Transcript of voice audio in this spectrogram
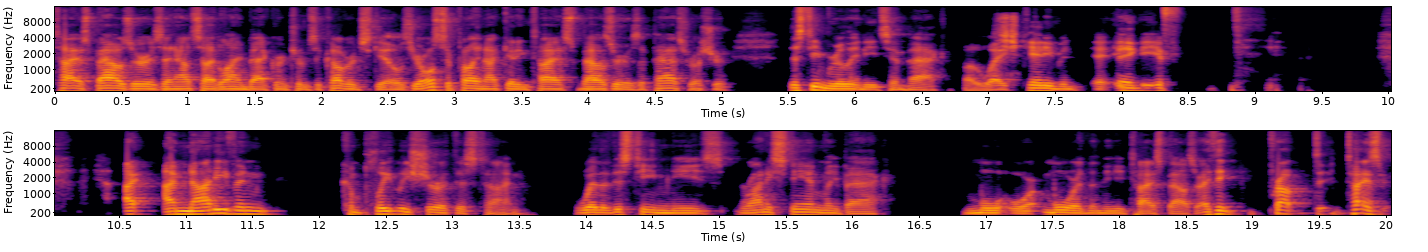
Tyus Bowser as an outside linebacker in terms of coverage skills. You're also probably not getting Tyus Bowser as a pass rusher. This team really needs him back. By the way, can't even if, if I I'm not even completely sure at this time whether this team needs Ronnie Stanley back more or more than they need Tyus Bowser. I think pro- Tyus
